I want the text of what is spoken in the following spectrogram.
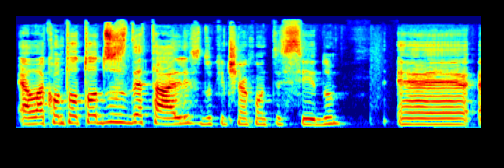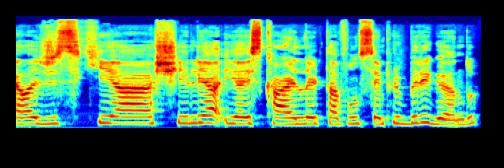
Ela contou todos os detalhes do que tinha acontecido. É, ela disse que a Sheila e a Skyler estavam sempre brigando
